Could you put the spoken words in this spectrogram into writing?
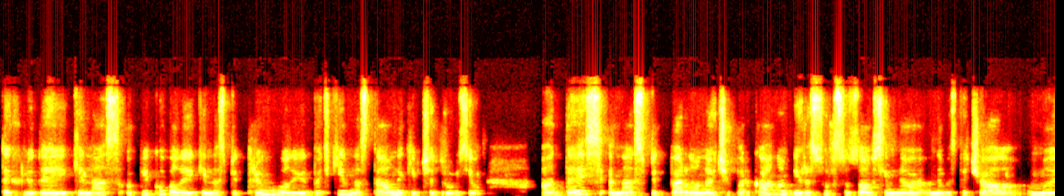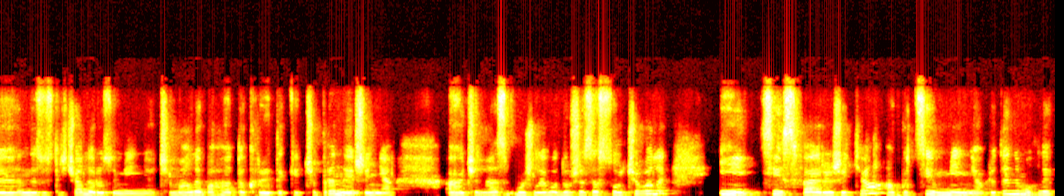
тих людей, які нас опікували, які нас підтримували, від батьків, наставників чи друзів а десь нас підперло наче парканом, і ресурсу зовсім не, не вистачало. Ми не зустрічали розуміння, чи мали багато критики, чи приниження, чи нас, можливо, дуже засуджували. І ці сфери життя або ці вміння в людини могли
